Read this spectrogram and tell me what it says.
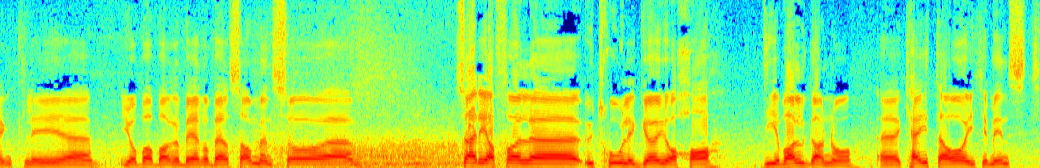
egentlig eh, jobber bare bedre og bedre sammen, så, eh, så er det iallfall utrolig gøy å ha de valgene nå. Keita òg, ikke minst.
